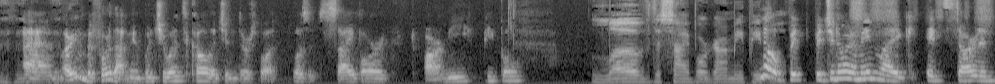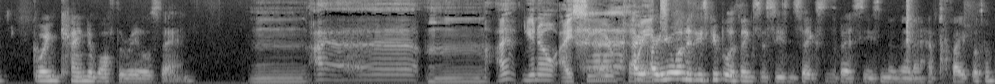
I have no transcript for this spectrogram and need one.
mm-hmm. um, or even before that. I mean, when she went to college and there's what was it, cyborg army people? Love the cyborg army people. No, but but you know what I mean. Like it started going kind of off the rails then. Mm, I, uh, mm, I, you know, I see your point. are you one of these people who thinks that season six is the best season, and then I have to fight with him?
